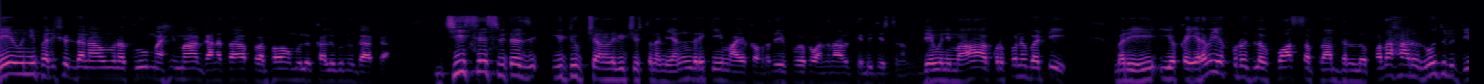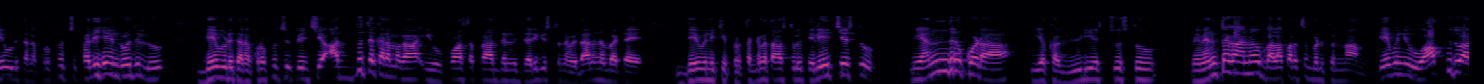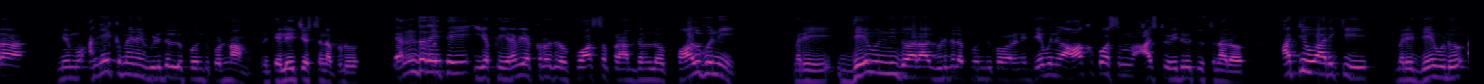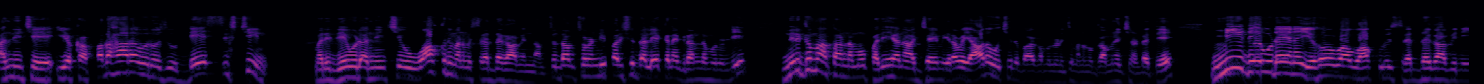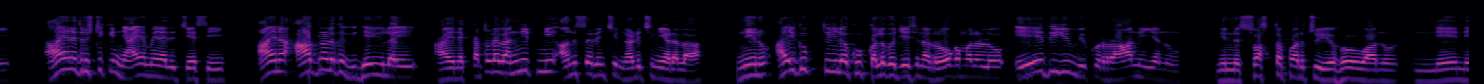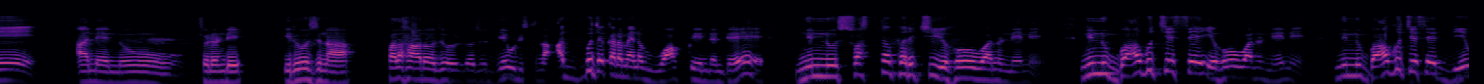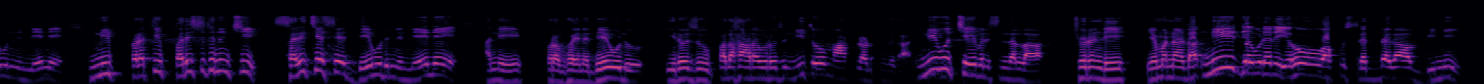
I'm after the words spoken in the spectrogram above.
దేవుని పరిశుద్ధ నామమునకు మహిమ ఘనత ప్రభావములు కలుగును గాక. జీసస్ విత్ యూట్యూబ్ ఛానల్ వీక్షిస్తున్న మీ అందరికీ మా యొక్క హృదయపూర్వక వందనాలు తెలియజేస్తున్నాం. దేవుని మహా కృపను బట్టి మరి ఈ యొక్క ఇరవై ఒక్క రోజుల ఉపవాస ప్రార్థనలో పదహారు రోజులు దేవుడు తన కృప పదిహేను రోజులు దేవుడు తన కృప చూపించి అద్భుతకరముగా ఈ ఉపవాస ప్రార్థనలు జరిగిస్తున్న విధానాన్ని బట్టే దేవునికి కృతజ్ఞతాస్తులు తెలియచేస్తూ మీ అందరూ కూడా ఈ యొక్క వీడియోస్ చూస్తూ మేము ఎంతగానో బలపరచబడుతున్నాం. దేవుని వాక్కు ద్వారా మేము అనేకమైన విడుదలలు పొందుకుంటున్నాం అని తెలియచేస్తున్నప్పుడు ఎందరైతే ఈ యొక్క ఇరవై ఒక్క రోజుల ఉపవాస ప్రార్థనలో పాల్గొని మరి దేవుని ద్వారా విడుదల పొందుకోవాలని దేవుని ఆకు కోసం ఆశతో ఎదురు చూస్తున్నారో అటు వారికి మరి దేవుడు అందించే ఈ యొక్క పదహారవ రోజు డే సిక్స్టీన్ మరి దేవుడు అందించే వాక్కుని మనం శ్రద్ధగా విందాం. చూద్దాం చూడండి పరిశుద్ధ లేఖన గ్రంథము నుండి నిర్గమాకాండము పదిహేను అధ్యాయం ఇరవై ఆరో వచ్చిన భాగంలో నుంచి మనం గమనించినట్లయితే మీ దేవుడైన యహోవా వాక్కులు శ్రద్ధగా విని ఆయన దృష్టికి న్యాయమైనది చేసి ఆయన ఆజ్ఞలకు విధేయులై ఆయన కట్టడలన్నిటినీ అనుసరించి నడిచిన ఎడల నేను ఐగుప్తీయులకు కలుగజేసిన రోగములలో ఏది మీకు రానియను నిన్ను స్వస్థపరచు యహోవాను నేనే అనేను. చూడండి ఈ రోజున పదహారో రోజు రోజు దేవుడిస్తున్న అద్భుతకరమైన వాక్కు ఏంటంటే నిన్ను స్వస్థపరిచి యహోవాను నేనే. నిన్ను బాగు చేసే యహోవాను నేనే. నిన్ను బాగు చేసే దేవుడిని నేనే నీ ప్రతి పరిస్థితి నుంచి సరిచేసే దేవుడిని నేనే అని ప్రభు అయిన దేవుడు ఈరోజు పదహారవ రోజు నీతో మాట్లాడుతుందిగా నీవు చేయవలసిందల్లా చూడండి ఏమన్నాడ? నీ దేవుడైన యహో వాక్కు శ్రద్ధగా విని.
